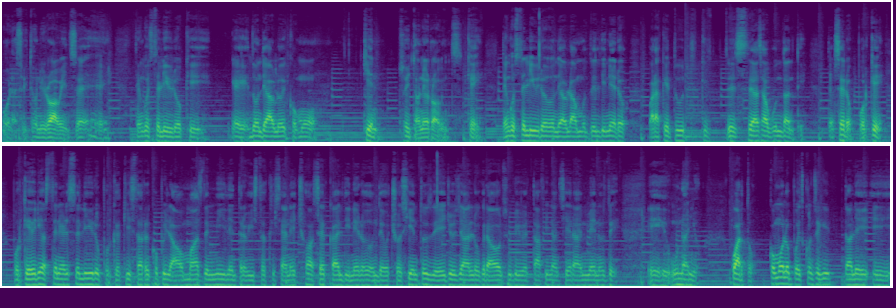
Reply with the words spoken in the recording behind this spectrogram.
hola, soy Tony Robbins, eh, tengo este libro que, eh, donde hablo de cómo, quién, soy Tony Robbins, que tengo este libro donde hablamos del dinero para que tú seas abundante. Tercero, ¿por qué? ¿Por qué deberías tener este libro? Porque aquí está recopilado más de mil entrevistas que se han hecho acerca del dinero, donde 800 de ellos ya han logrado su libertad financiera en menos de eh, un año. Cuarto, ¿cómo lo puedes conseguir? Dale, eh,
